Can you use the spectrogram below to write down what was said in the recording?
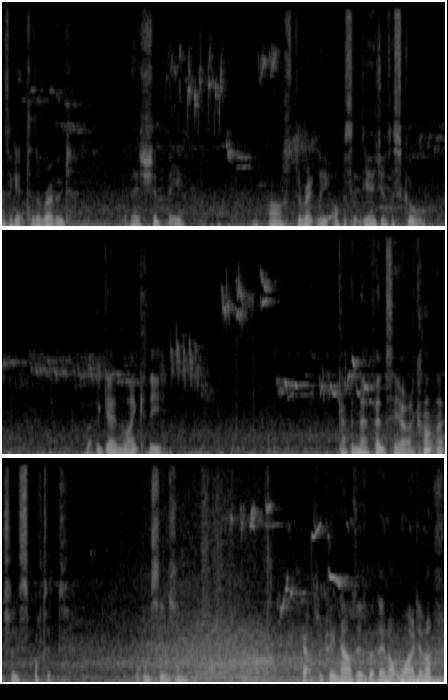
As I get to the road, there should be a path directly opposite the edge of the school. But again, like the gap in their fence here, I can't actually spot it. I can see some gaps between houses, but they're not wide enough.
